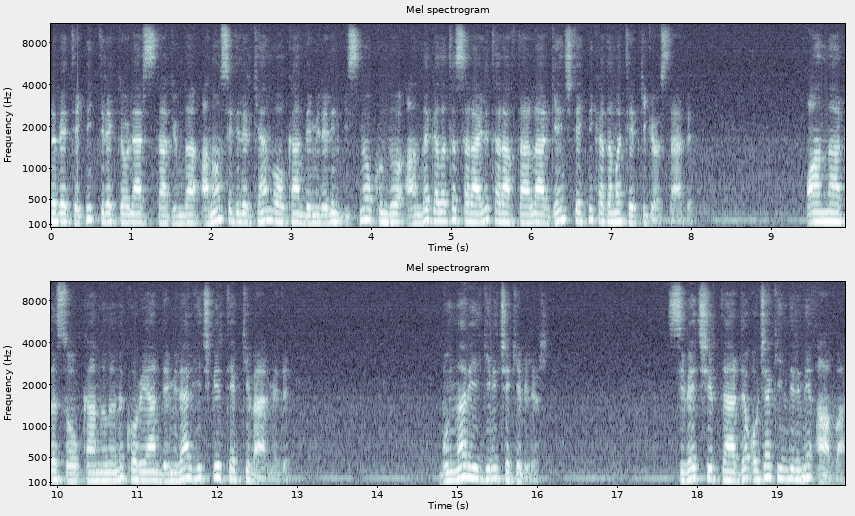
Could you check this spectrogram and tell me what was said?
ve teknik direktörler stadyumda anons edilirken Volkan Demirel'in ismi okunduğu anda Galatasaraylı taraftarlar genç teknik adama tepki gösterdi. O anlarda soğukkanlılığını koruyan Demirel hiçbir tepki vermedi. Bunlar ilgini çekebilir. Sweatshirtlerde Ocak indirimi ava.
